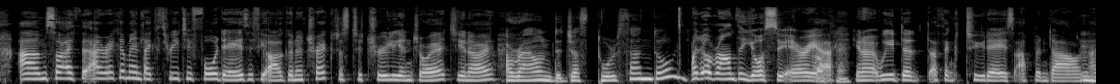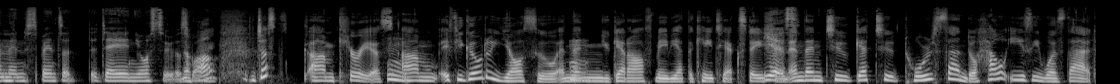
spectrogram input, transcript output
um, so I, th- I recommend like three to four days if you are going to trek, just to truly enjoy it. You know, Around just Dolsando? but around the Yosu area. Okay. Mm-hmm. You know, we did I think two days up and down, and then spent a, a day in Yosu as well. Okay. Just um, curious. Mm. Um, if you go to Yosu and then you get off maybe at the KTX station, Yes. and then to get to Dolsando, how easy was that?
